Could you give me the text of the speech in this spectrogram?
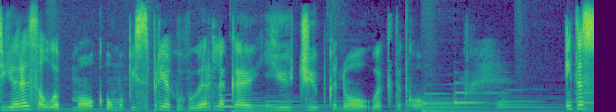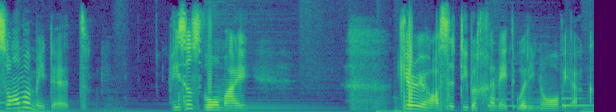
deure sal oopmaak om op die spreekwoordelike YouTube kanaal ook te kom. En te same met dit Jesus wil my curiosity begin het oor die naweek.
